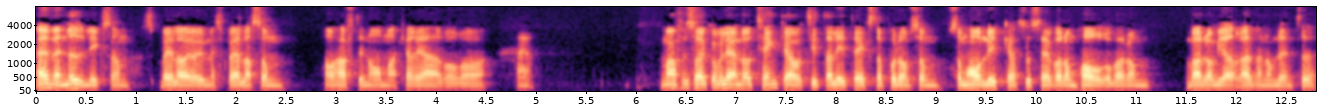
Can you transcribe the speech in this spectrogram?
Även nu liksom spelar jag med spelare som har haft enorma karriärer. Och ja. Man försöker väl ändå tänka och titta lite extra på de som, som har lyckats och se vad de har och vad de, vad de gör även om det inte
